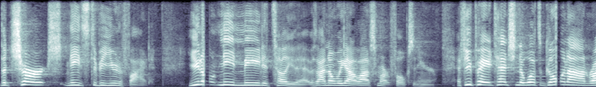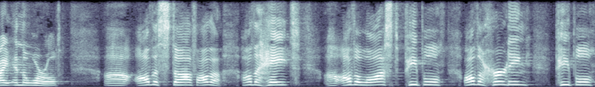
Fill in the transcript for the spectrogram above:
the church needs to be unified. You don't need me to tell you that because I know we got a lot of smart folks in here. If you pay attention to what's going on, right, in the world, uh, all the stuff, all the, all the hate, uh, all the lost people, all the hurting people,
